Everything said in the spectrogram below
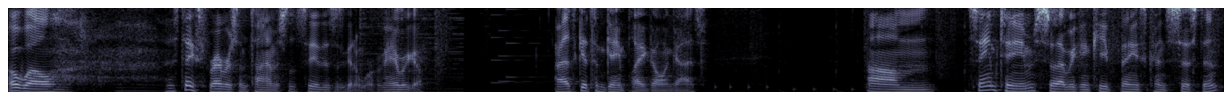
Oh well, this takes forever sometimes. Let's see if this is gonna work. Okay, here we go. All right, let's get some gameplay going, guys. Um, same teams so that we can keep things consistent.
